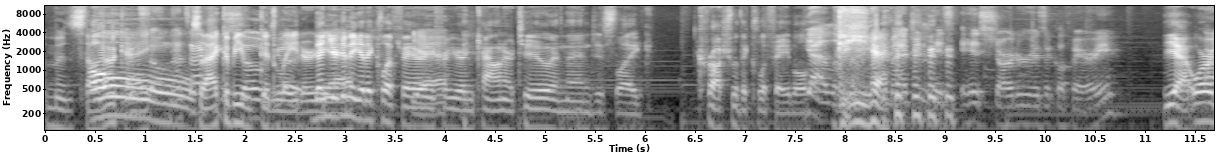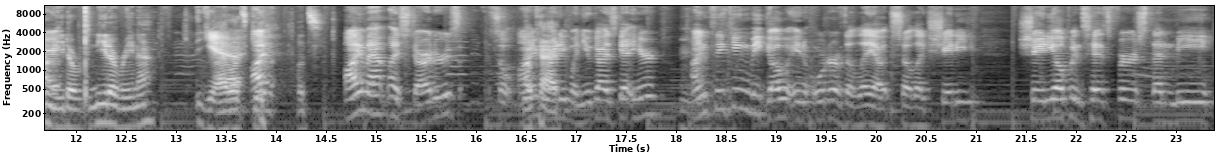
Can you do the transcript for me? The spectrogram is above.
Moonstone. Oh. okay. So So that could be so good, good. later. then you're gonna get a Clefairy Yeah. for your encounter too, and then just like crush with a Clefable. Yeah, like Yeah. imagine his, his starter is a Clefairy. Yeah, or Alright. Nita Nita Arena. Yeah. Alright, let's I'm- let's I'm at my starters, so I'm Okay. ready when you guys get here. Mm-hmm. I'm thinking we go in order of the layout. So like Shady, Shady opens his first, then me,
